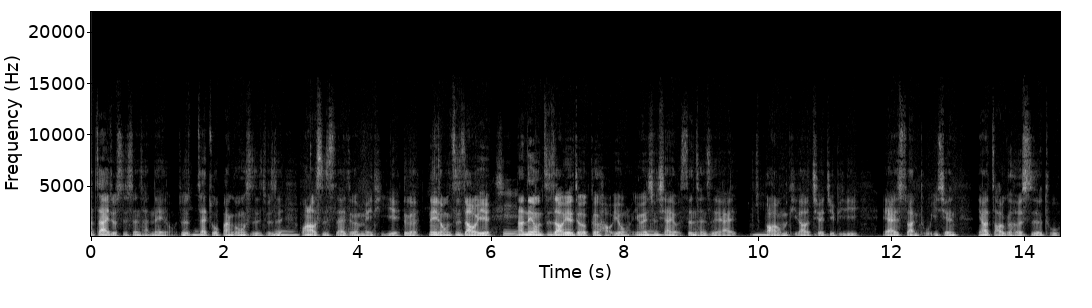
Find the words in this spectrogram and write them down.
再来就是生产内容，就是在做办公室，就是王老师是在这个媒体业，这个内容制造业，是那内容制造业就更好用了，因为就现在有生成式 AI，包含我们提到的 ChatGPT。AI 算图，以前你要找一个合适的图，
